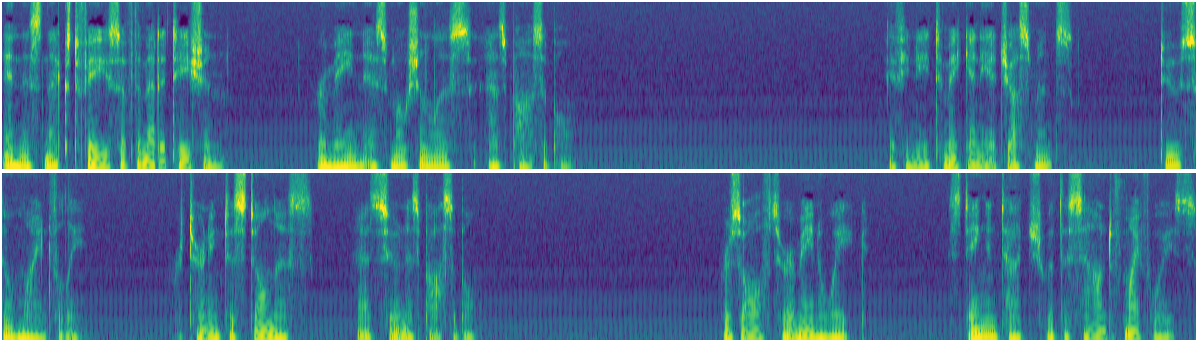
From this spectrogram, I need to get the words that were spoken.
In this next phase of the meditation, remain as motionless as possible. If you need to make any adjustments, do so mindfully, returning to stillness as soon as possible. Resolve to remain awake, staying in touch with the sound of my voice.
